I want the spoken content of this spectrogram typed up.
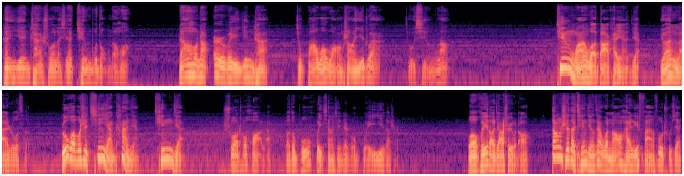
跟阴差说了些听不懂的话，然后那二位阴差就把我往上一拽，就醒了。听完我大开眼界，原来如此。如果不是亲眼看见、听见，说出话来。我都不会相信这种诡异的事儿。我回到家睡不着，当时的情景在我脑海里反复出现，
